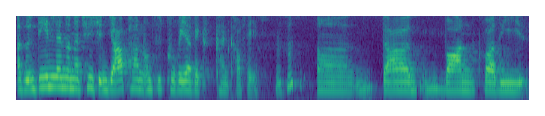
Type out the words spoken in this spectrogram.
also in den Ländern natürlich, in Japan und Südkorea wächst kein Kaffee. Äh, da waren quasi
